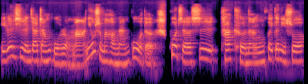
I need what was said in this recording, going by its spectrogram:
你认识人家张国荣吗？你有什么好难过的？”或者是他可能会跟你说：“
